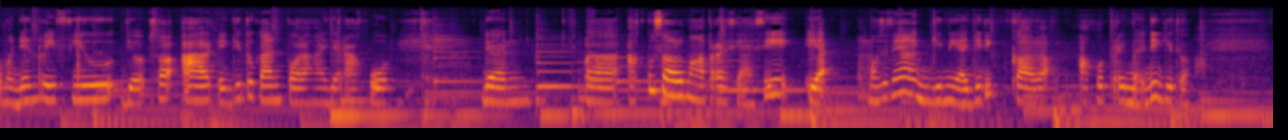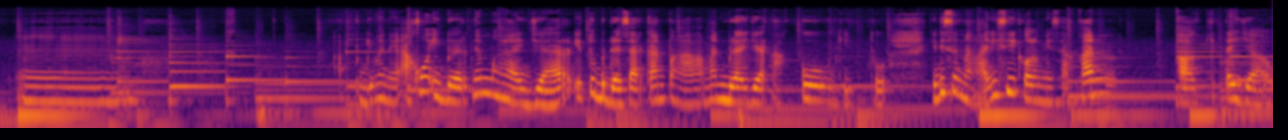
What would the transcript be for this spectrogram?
kemudian review jawab soal kayak gitu kan pola ngajar aku. Dan uh, aku selalu mengapresiasi ya maksudnya gini ya jadi kalau aku pribadi gitu hmm, gimana ya aku ibaratnya mengajar itu berdasarkan pengalaman belajar aku gitu. Jadi senang aja sih kalau misalkan uh, kita jauh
